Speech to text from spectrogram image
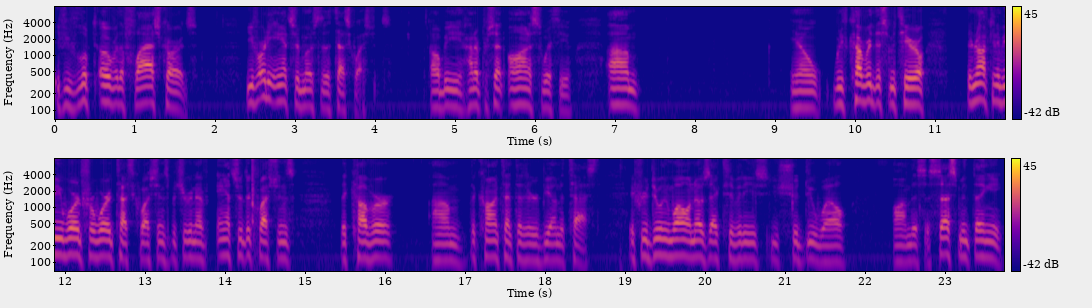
if you've looked over the flashcards, you've already answered most of the test questions. I'll be 100% honest with you. Um, you know, we've covered this material. They're not going to be word for word test questions, but you're going to have answered the questions that cover um, the content that are going to be on the test. If you're doing well on those activities, you should do well on this assessment thingy.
